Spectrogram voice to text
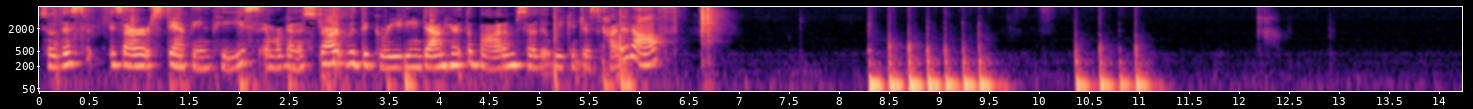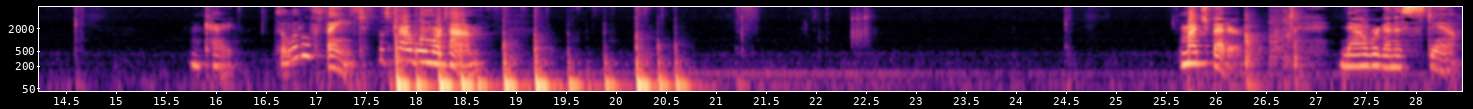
So this is our stamping piece and we're gonna start with the greeting down here at the bottom so that we can just cut it off. Okay, it's a little faint. Let's try one more time. Much better. Now we're gonna stamp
